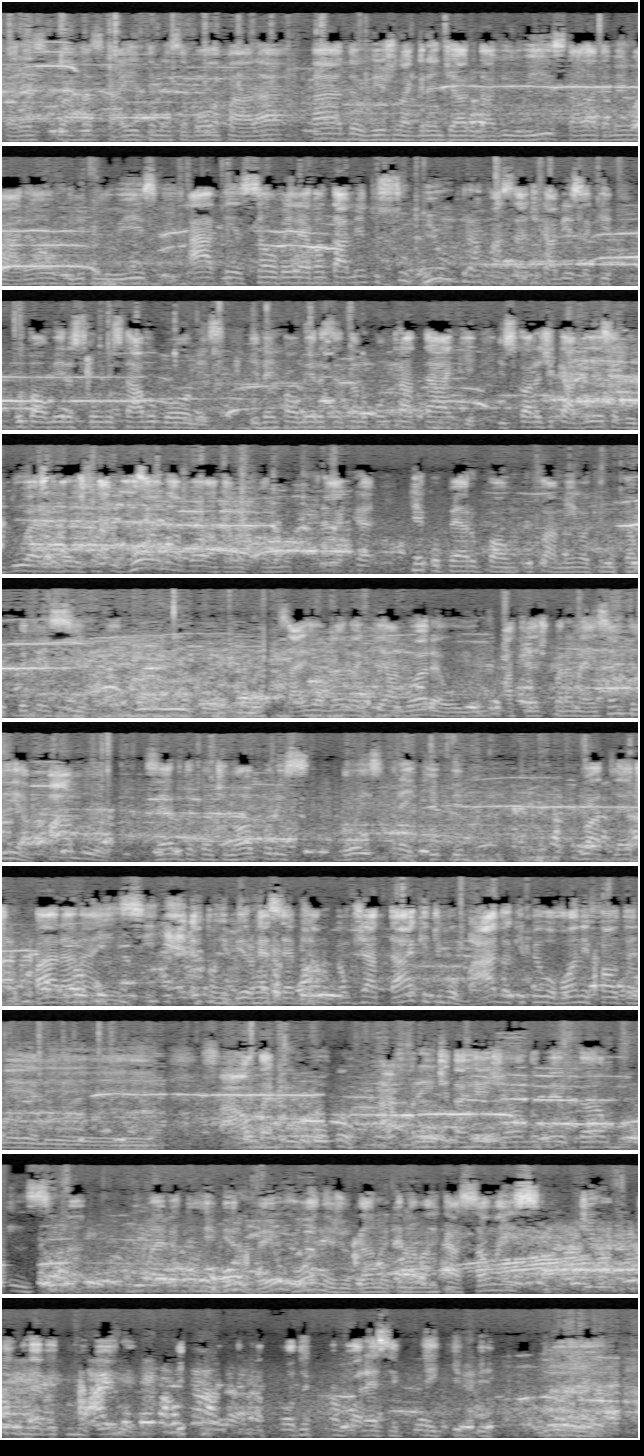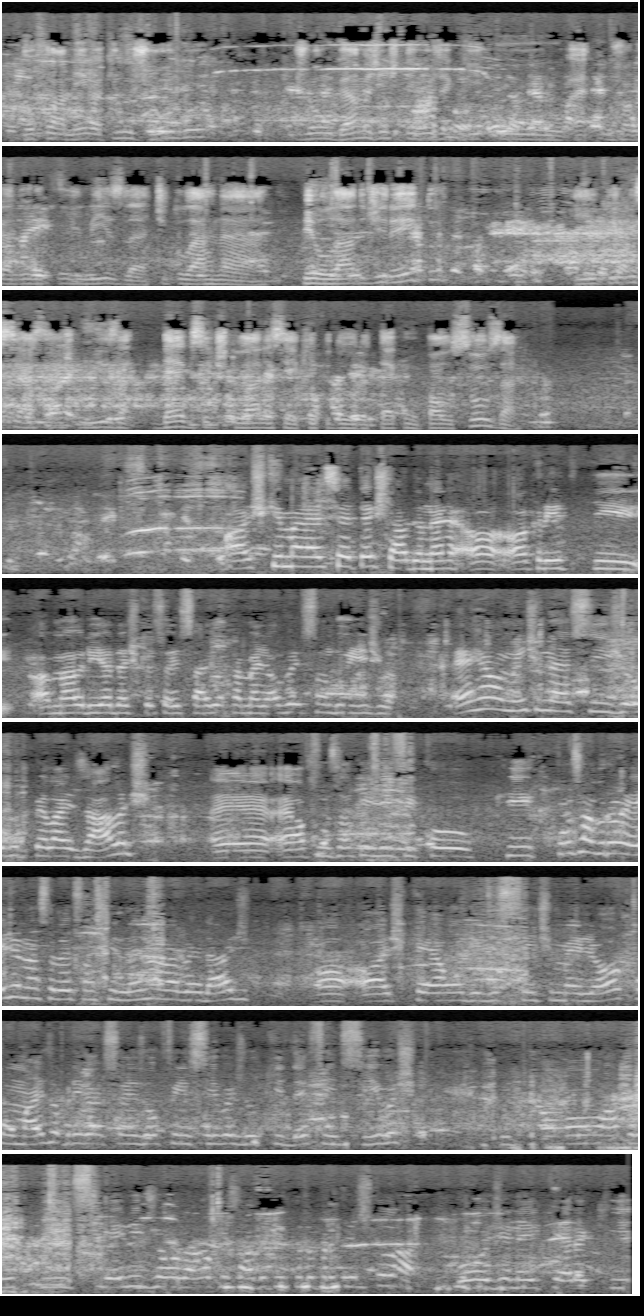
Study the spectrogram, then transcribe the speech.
Parece que o Arrascaeta nessa bola parada. Eu vejo na grande área o Davi Luiz. Está lá também o Arão, Felipe Luiz. Atenção, vem levantamento. Subiu para afastar de cabeça aqui o Palmeiras com Gustavo Gomes. E vem Palmeiras tentando contra-ataque. Escora de cabeça. Dudu o Rony. A bola acaba ficando muito fraca. Recupera o Flamengo aqui no campo defensivo. Sai jogando aqui agora o Atlético Paranaense amplia. Pablo, 0 do Continópolis, 2 para a equipe do Atlético Paranaense. Everton Ribeiro recebe já no campo de ataque, derrubado aqui pelo Rony, falta nele. Falta aqui um pouco à frente da região do meio-campo, em cima do Everton Ribeiro. Veio o Rony ajudando aqui na marcação, mas derrubado o Everton Ribeiro. Falta que aparece aqui a equipe do, do Flamengo aqui no jogo. João Gama, a gente tem hoje aqui o, é, o jogador, o Isla, titular na, pelo lado direito. E o que você acha? Acha que o Isla deve ser titular nessa equipe do, do técnico Paulo Souza? Acho que merece ser testado, né? Eu, eu, acredito que a maioria das pessoas saiba que a melhor versão do Isla é realmente nesse jogo pelas alas. É, é a função que ele ficou, que consagrou ele na seleção chilena, na verdade eu acho que é onde ele se sente melhor, com mais obrigações ofensivas do que defensivas. Então, acredito que se ele jogar, o pessoal tem tudo para titular. O Rodinei, que era que.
